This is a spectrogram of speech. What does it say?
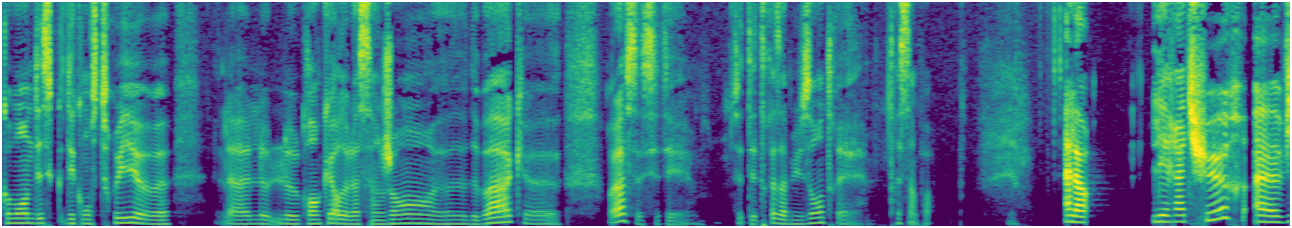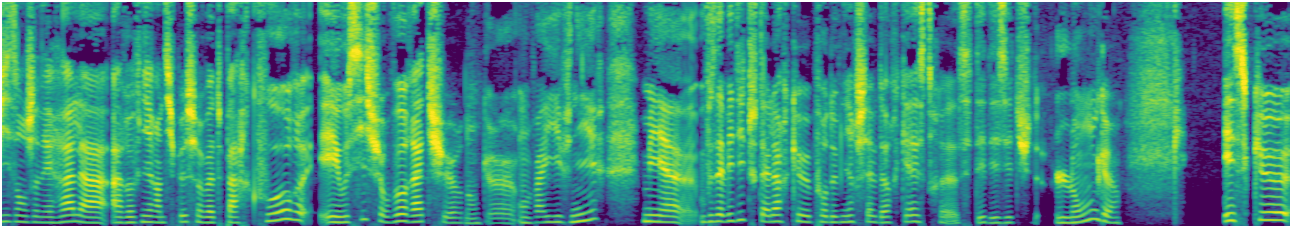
comment on déconstruit le, grand cœur de la Saint-Jean de Bach. voilà, c'était, c'était très amusant, très, très sympa. Alors, les ratures euh, visent en général à, revenir un petit peu sur votre parcours et aussi sur vos ratures. Donc, euh, on va y venir. Mais euh, vous avez dit tout à l'heure que pour devenir chef d'orchestre, c'était des études longues. Est-ce que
